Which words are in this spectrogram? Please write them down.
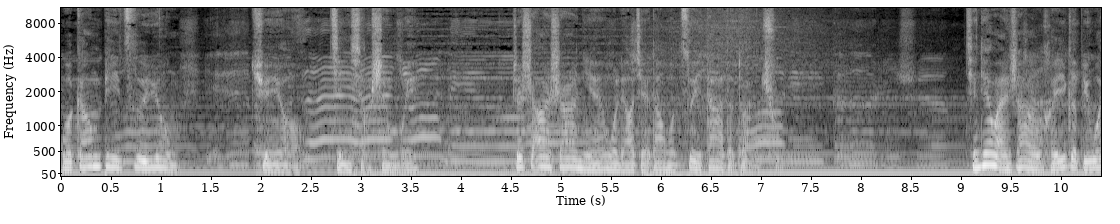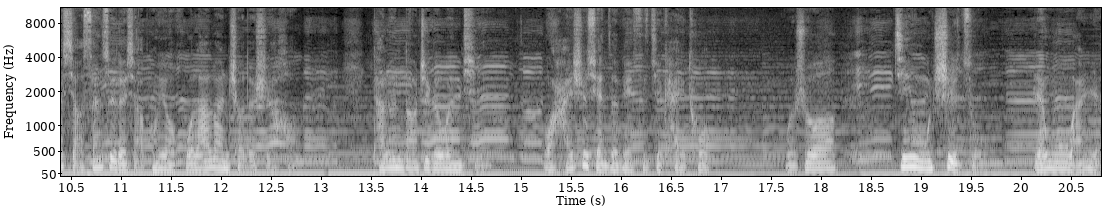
我刚愎自用，却又谨小慎微。这是二十二年我了解到我最大的短处。前天晚上和一个比我小三岁的小朋友胡拉乱扯的时候，谈论到这个问题，我还是选择给自己开脱。我说：“金无赤足，人无完人。”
